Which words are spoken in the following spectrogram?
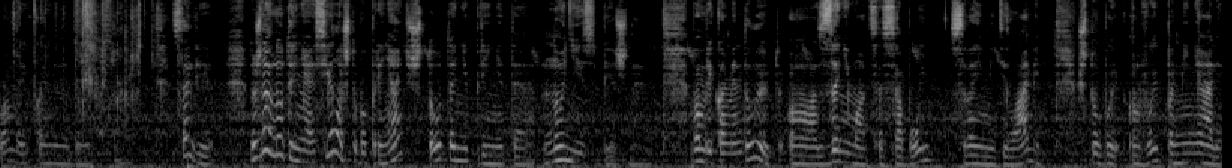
вам рекомендуется. Совет. Нужна внутренняя сила, чтобы принять что-то непринятое, но неизбежное. Вам рекомендуют а, заниматься собой, своими делами, чтобы вы поменяли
